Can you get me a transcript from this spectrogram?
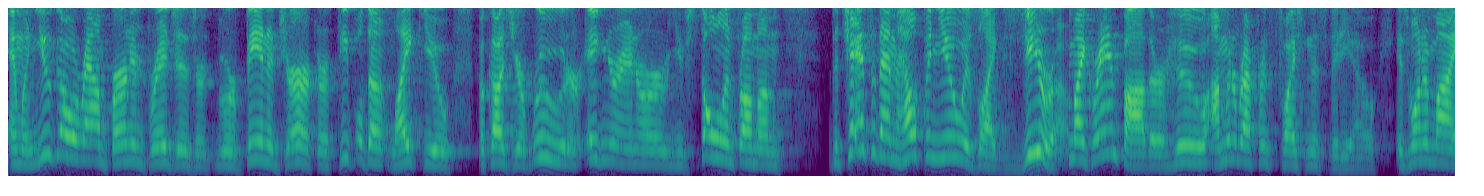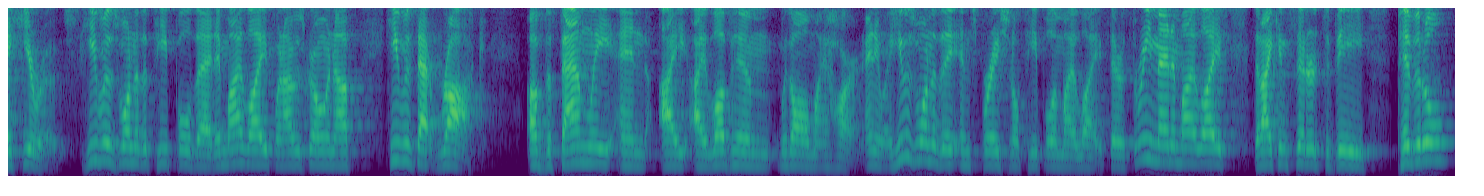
And when you go around burning bridges or, or being a jerk, or if people don't like you because you're rude or ignorant or you've stolen from them, the chance of them helping you is like zero. My grandfather, who I'm gonna reference twice in this video, is one of my heroes. He was one of the people that in my life when I was growing up, he was that rock of the family and I, I love him with all my heart. Anyway, he was one of the inspirational people in my life. There are three men in my life that I consider to be pivotal.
